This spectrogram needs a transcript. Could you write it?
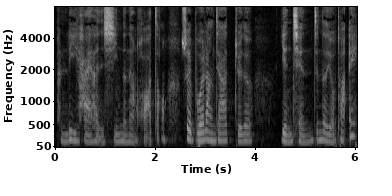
很厉害、很新的那样花招，所以不会让人家觉得眼前真的有突然哎，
